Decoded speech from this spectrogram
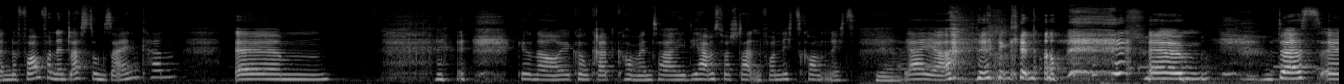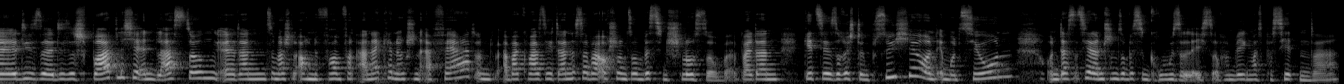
eine Form von Entlastung sein kann. Ähm, genau, hier kommt gerade ein Kommentar. Die haben es verstanden, von nichts kommt nichts. Ja, ja, ja genau. Ähm, dass äh, diese, diese sportliche Entlastung äh, dann zum Beispiel auch eine Form von Anerkennung schon erfährt, und, aber quasi dann ist aber auch schon so ein bisschen Schluss, so, weil dann geht es ja so Richtung Psyche und Emotionen und das ist ja dann schon so ein bisschen gruselig, so von wegen, was passiert denn da?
